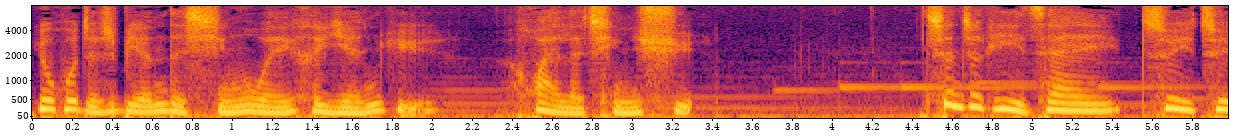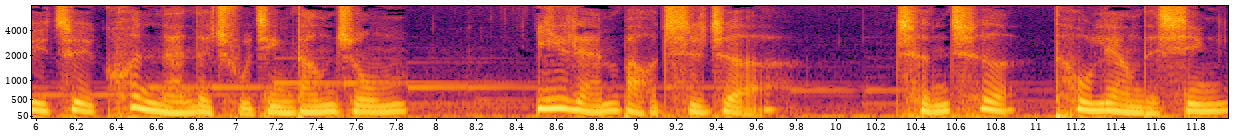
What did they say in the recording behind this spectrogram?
又或者是别人的行为和言语坏了情绪，甚至可以在最最最困难的处境当中，依然保持着澄澈透亮的心。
